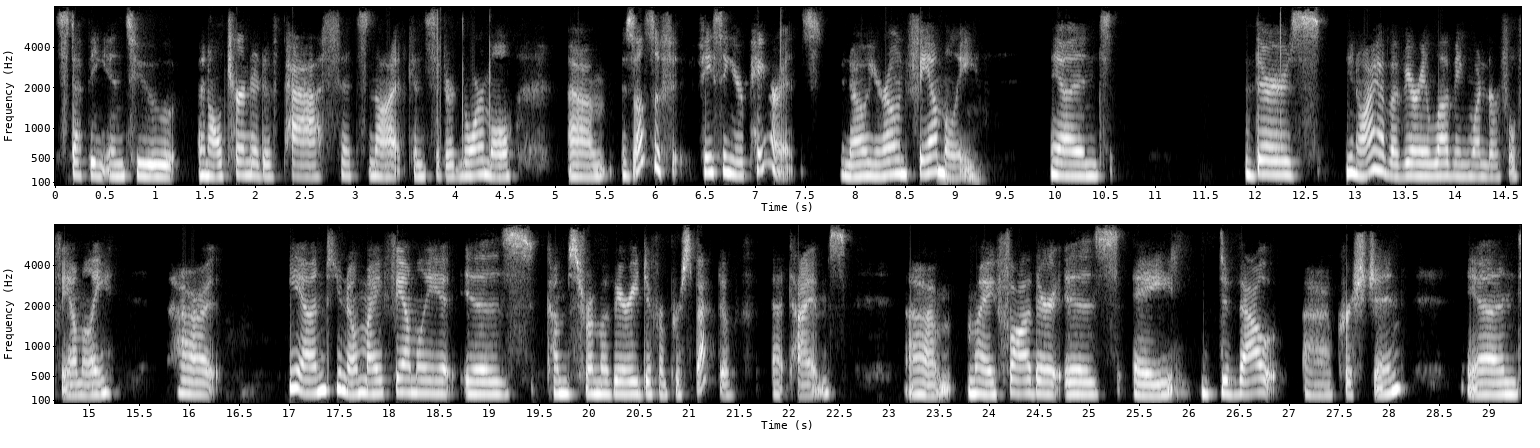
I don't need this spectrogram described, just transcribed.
stepping into an alternative path that's not considered normal um, is also f- facing your parents. You know, your own family, mm-hmm. and there's you know, I have a very loving, wonderful family. Uh, and you know my family is comes from a very different perspective at times um, my father is a devout uh, Christian, and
